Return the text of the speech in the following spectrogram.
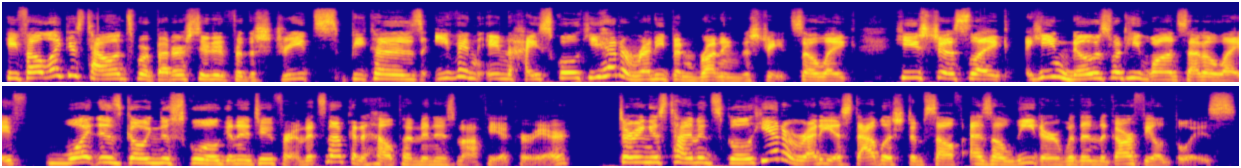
He felt like his talents were better suited for the streets because even in high school, he had already been running the streets. So, like, he's just like, he knows what he wants out of life. What is going to school going to do for him? It's not going to help him in his mafia career. During his time in school, he had already established himself as a leader within the Garfield Boys.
